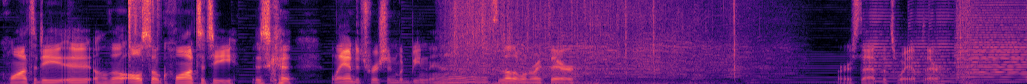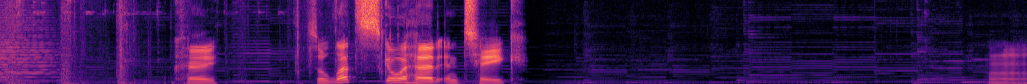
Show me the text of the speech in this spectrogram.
Quantity, uh, although also quantity is... Land attrition would be... Uh, that's another one right there. Where's that? That's way up there. Okay. So let's go ahead and take... Hmm.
